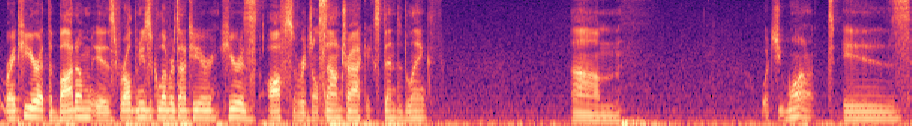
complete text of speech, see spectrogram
right here at the bottom is, for all the music lovers out here, here is Off's original soundtrack, extended length. Um, what you want is...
